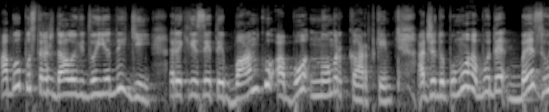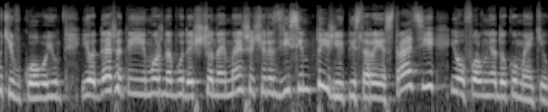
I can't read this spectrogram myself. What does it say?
або постраждало від воєнних дій, реквізити банку або номер картки. Адже допомога буде безготівковою, і одержати її можна буде щонайменше через 8 тижнів після реєстрації і оформлення документів.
